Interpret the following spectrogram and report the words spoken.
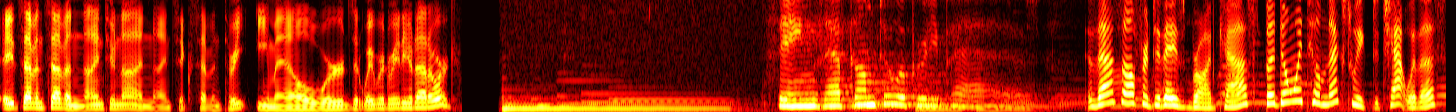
877 929 9673. Email words at waywordradio.org. Things have come to a pretty pass. That's all for today's broadcast, but don't wait till next week to chat with us.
